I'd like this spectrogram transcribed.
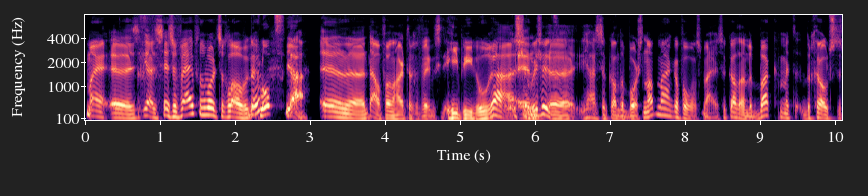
Maar eh, ja, 56 wordt ze geloof ik. Dat hè? klopt, ja. En, eh, nou, van harte gefeliciteerd. Hiep, hiep, hoera. Zo en, is het. eh, ja, ze kan de borst nat maken volgens mij. Ze kan aan de bak met de grootste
